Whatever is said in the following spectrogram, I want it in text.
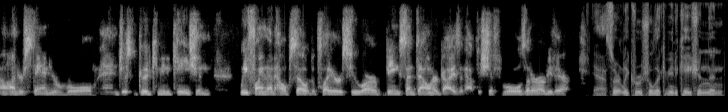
uh, understand your role and just good communication we find that helps out the players who are being sent down or guys that have to shift roles that are already there. Yeah, certainly crucial the communication and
